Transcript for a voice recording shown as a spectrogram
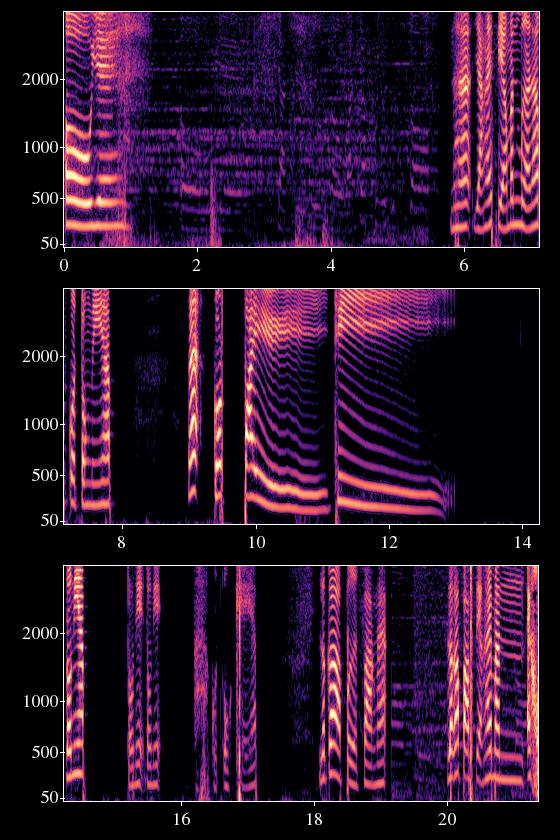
โอ้เยนะฮะอยากให้เสียงมันเหมือนครับ กดตรงนี้ครับ และกดไปที่ ตรงนี้ครับ ตรงนี้ตรงนี้กดโอเคครับ แล้วก็เปิดฟังนะฮะแล้วก็ปรับเสียงให้มันเอ็โค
